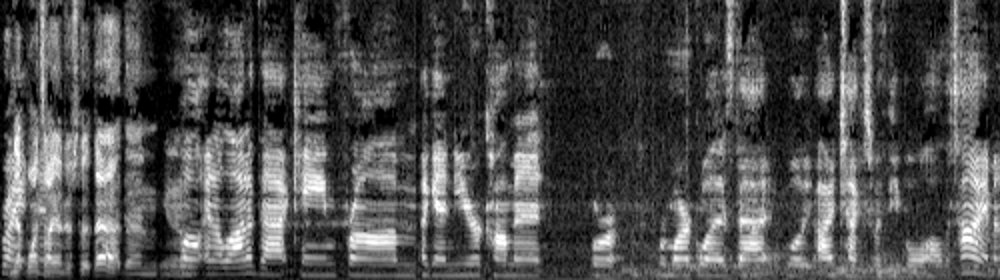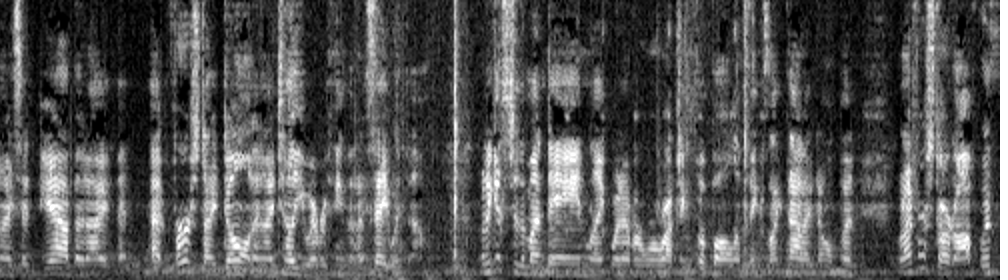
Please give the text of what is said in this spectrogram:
Right, once and- I understood that, then you know Well, and a lot of that came from, again, your comment or remark was that, well, I text with people all the time. And I said, yeah, but I, at first I don't, and I tell you everything that I say with them. When it gets to the mundane, like whatever, we're watching football and things like that, I don't. But when I first start off with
